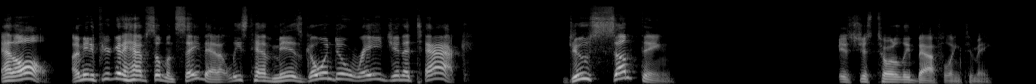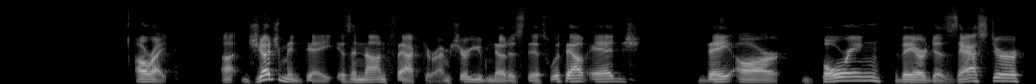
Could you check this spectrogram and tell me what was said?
at all. I mean, if you're going to have someone say that, at least have Miz go into a rage and attack. Do something It's just totally baffling to me. All right. Uh, Judgment Day is a non factor. I'm sure you've noticed this. Without Edge, they are boring, they are disaster.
